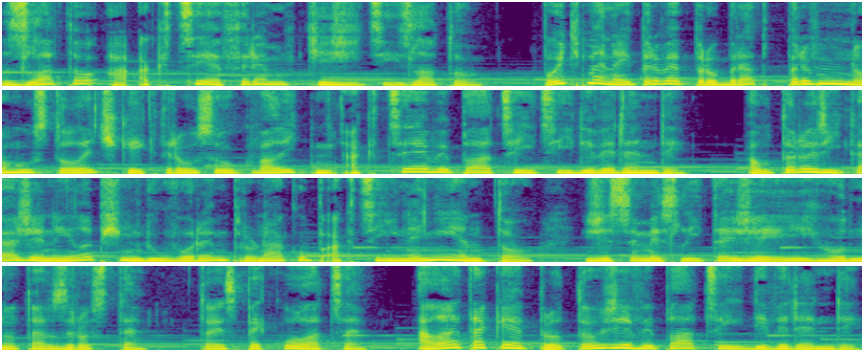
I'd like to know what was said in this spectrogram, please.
zlato a akcie firm těžící zlato. Pojďme nejprve probrat první nohu stolečky, kterou jsou kvalitní akcie vyplácející dividendy. Autor říká, že nejlepším důvodem pro nákup akcí není jen to, že si myslíte, že jejich hodnota vzroste. To je spekulace. Ale také proto, že vyplácejí dividendy.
